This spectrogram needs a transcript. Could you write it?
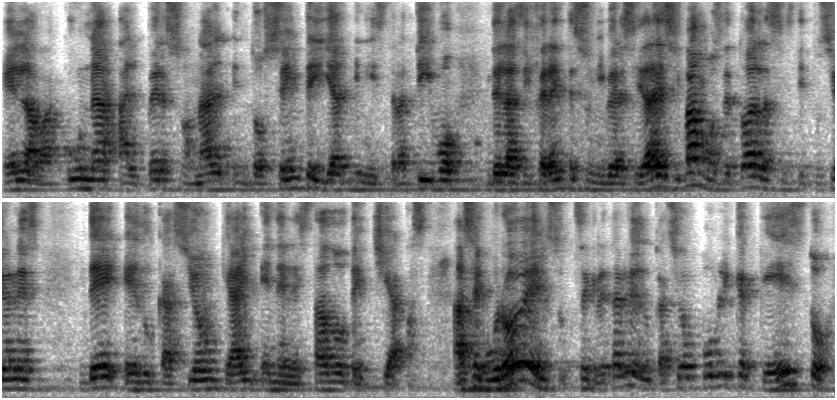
en la vacuna al personal docente y administrativo de las diferentes universidades y vamos, de todas las instituciones de educación que hay en el estado de Chiapas. Aseguró el subsecretario de Educación Pública que esto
